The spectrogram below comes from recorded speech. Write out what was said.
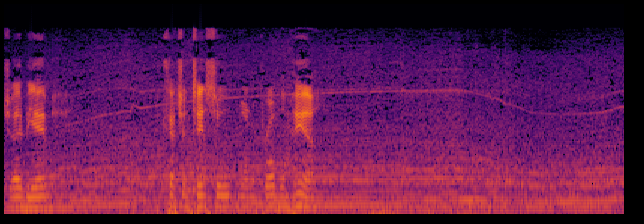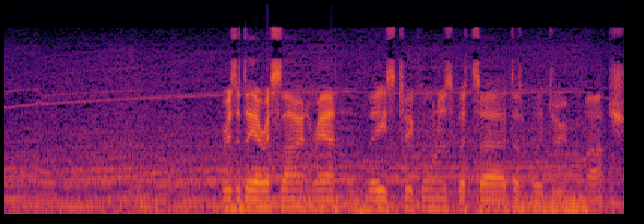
JBM catching tinsel, not a problem here. There is a DRS zone around these two corners, but uh, it doesn't really do much.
